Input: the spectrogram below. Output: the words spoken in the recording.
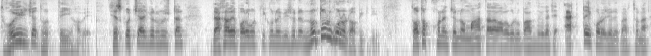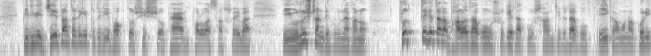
ধৈর্য ধরতেই হবে। শেষ করছি আজকের অনুষ্ঠান। দেখা হবে পরবর্তী কোনো এপিসোডে নতুন কোনো টপিক নিয়ে। ততক্ষণের জন্য মা, তারা, বাবা, গুরু, বান্ধবের কাছে একটাই করজোরে প্রার্থনা। পৃথিবীর যে প্রান্ত থেকে প্রতিটি ভক্ত, শিষ্য ফ্যান ফলোয়ার সাবস্ক্রাইবার এই অনুষ্ঠান দেখুক না কেন, প্রত্যেকে তারা ভালো থাকুক, সুখে থাকুক, শান্তিতে থাকুক, এই কামনা করি।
